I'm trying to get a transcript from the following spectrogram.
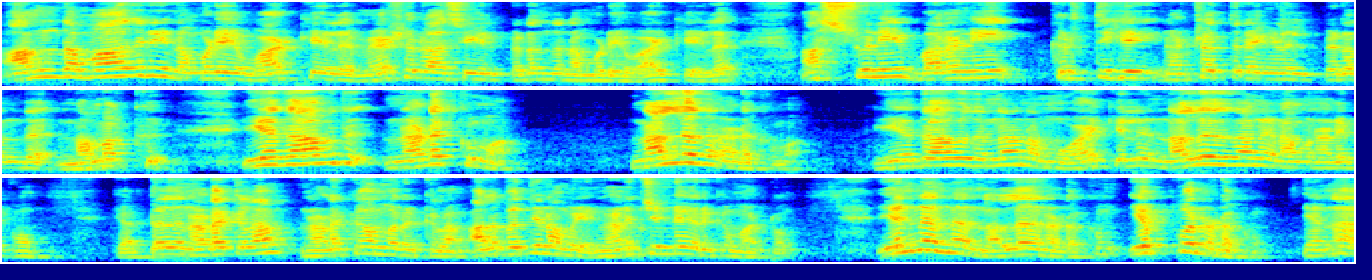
அந்த மாதிரி நம்முடைய வாழ்க்கையில் மேஷராசியில் பிறந்த நம்முடைய வாழ்க்கையில் அஸ்வினி பரணி கிருத்திகை நட்சத்திரங்களில் பிறந்த நமக்கு ஏதாவது நடக்குமா? நல்லது நடக்குமா? ஏதாவதுன்னா நம்ம வாழ்க்கையில் நல்லது தானே நம்ம நினைப்போம். கெட்டது நடக்கலாம் நடக்காமல் இருக்கலாம். அதை பற்றி நம்ம நினச்சிட்டே இருக்க மாட்டோம். என்னென்ன நல்லது நடக்கும் எப்போ நடக்கும்? ஏன்னா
